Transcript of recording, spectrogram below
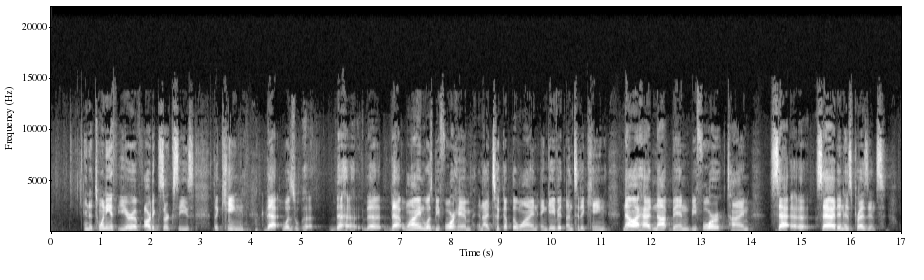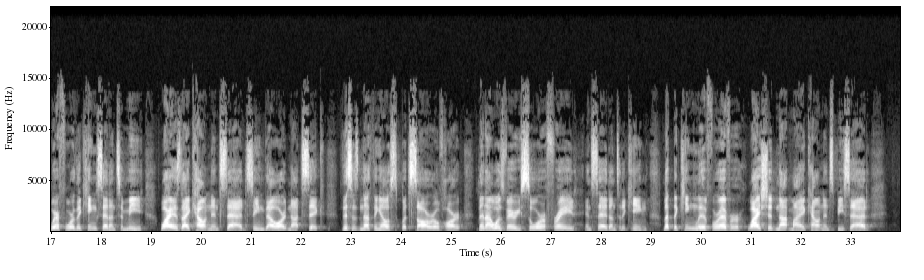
in the twentieth year of Artaxerxes the king that was uh, the, the, that wine was before him, and I took up the wine and gave it unto the king. Now I had not been before time sad, uh, sad in his presence. Wherefore the king said unto me, Why is thy countenance sad, seeing thou art not sick? This is nothing else but sorrow of heart. Then I was very sore afraid and said unto the king, Let the king live forever. Why should not my countenance be sad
